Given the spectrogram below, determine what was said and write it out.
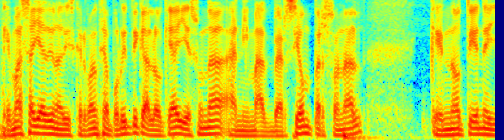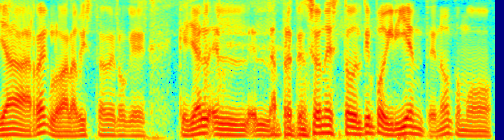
Que más allá de una discrepancia política, lo que hay es una animadversión personal que no tiene ya arreglo a la vista de lo que... Que ya el- el- la pretensión es todo el tiempo hiriente, ¿no? Como,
